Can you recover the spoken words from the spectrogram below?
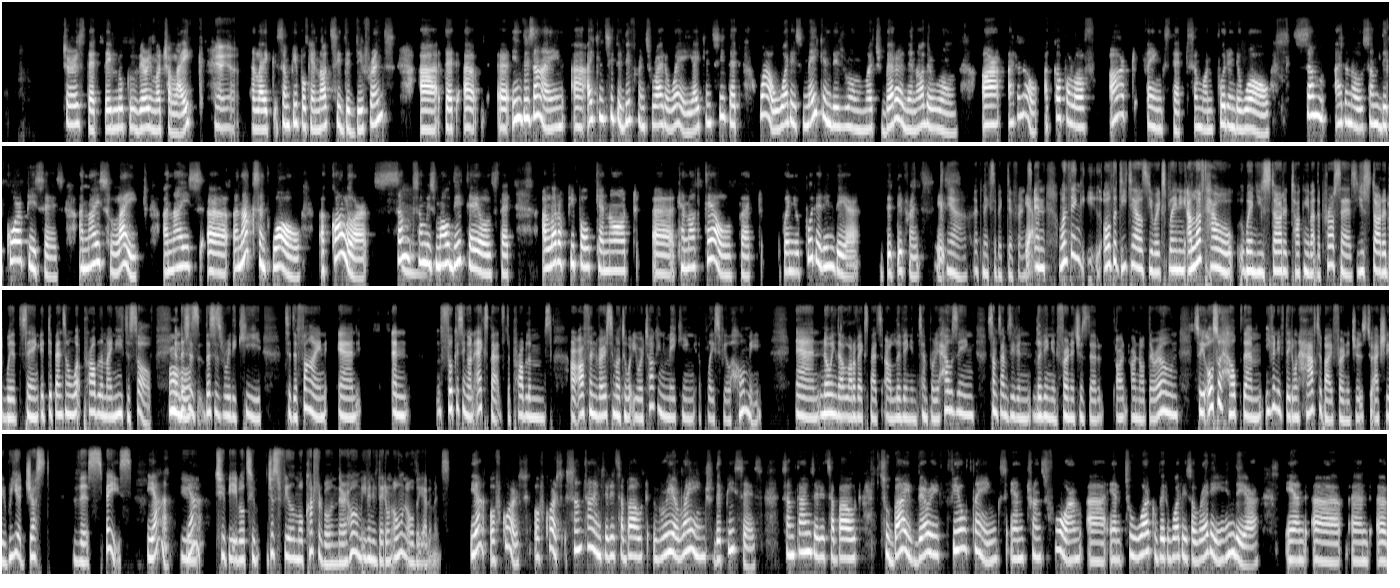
pictures that they look very much alike. Yeah, yeah. Like some people cannot see the difference. Uh, that uh, uh, in design, uh, I can see the difference right away. I can see that wow, what is making this room much better than other room are I don't know a couple of art things that someone put in the wall some i don't know some decor pieces a nice light a nice uh, an accent wall a color some Mm. some small details that a lot of people cannot uh, cannot tell but when you put it in there the difference is Yeah, it makes a big difference. Yeah. And one thing, all the details you were explaining, I loved how when you started talking about the process, you started with saying it depends on what problem I need to solve. And this Mhm. is this is really key to define and and focusing on expats, the problems are often very similar to what you were talking, making a place feel homey. And knowing that a lot of expats are living in temporary housing, sometimes even living in furnitures that are, are not their own. So you also help them, even if they don't have to buy furnitures, to actually readjust this space yeah to, Yeah. to be able to just feel more comfortable in their home, even if they don't own all the elements. Yeah, of course, of course. Sometimes it is about rearrange the pieces. Sometimes it is about to buy very few things and transform uh, and to work with what is already in there, and uh, and uh,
